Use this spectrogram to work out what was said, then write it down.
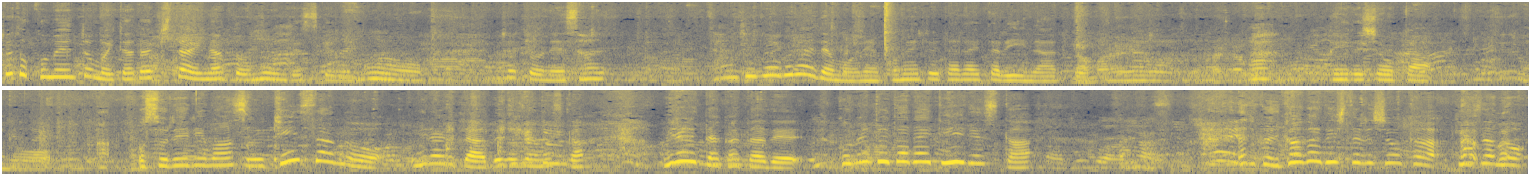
ちょっとコメントもいただきたいなと思うんですけどもちょっとね30秒ぐらいでもねコメントいただいたらいいなって。あどうでしょうか。あのあ恐れ入ります。金さんの見られたでございますか？見られた方でコメントいただいていいですか？はい、何かいかがでしたでしょうか、金さんの。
